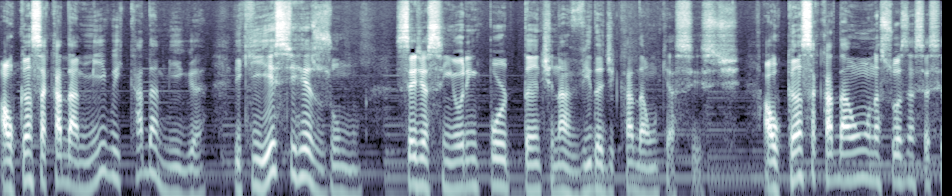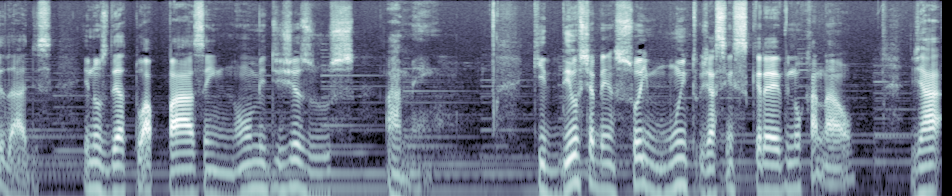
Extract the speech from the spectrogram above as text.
Alcança cada amigo e cada amiga e que este resumo seja, Senhor, importante na vida de cada um que assiste. Alcança cada um nas suas necessidades e nos dê a tua paz em nome de Jesus. Amém. Que Deus te abençoe muito. Já se inscreve no canal, já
